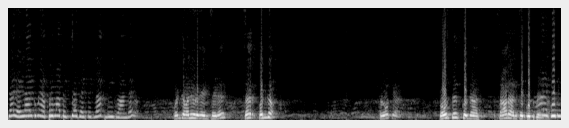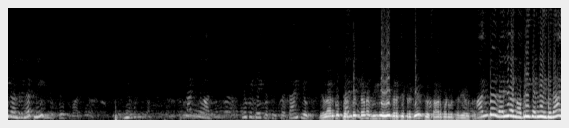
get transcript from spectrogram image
சார் எல்லாருக்குமே அப்புறமா பிக்சர்ஸ் எடுத்துக்கலாம். ப்ளீஸ் வாங்க. கொஞ்சம் வழி விடுங்க இன்சைடு சார் கொஞ்சம். சரி ஓகே பவுன்சர்ஸ் கொஞ்சம் சாரை அன்சைடு கூட்டு சாரை போயிருங்க கூட்டிட்டு வந்துருங்க ப்ளீஸ் சீட் எல்லாருக்கும் பெர்ஃபெக்டான வீடியோவே கிடைச்சிட்டு இருக்கு ஸோ சார் மட்டும் கொஞ்சம் சரியா விட்டுருங்க. அன்பு வெள்ளம் அப்படிங்கிறது இதுதான்.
